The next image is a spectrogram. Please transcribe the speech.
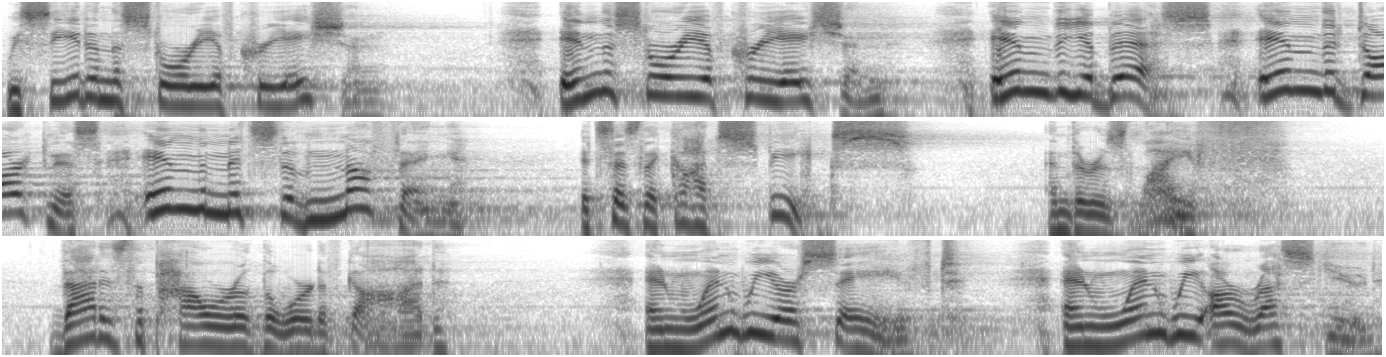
We see it in the story of creation. In the story of creation, in the abyss, in the darkness, in the midst of nothing, it says that God speaks and there is life. That is the power of the Word of God. And when we are saved and when we are rescued,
